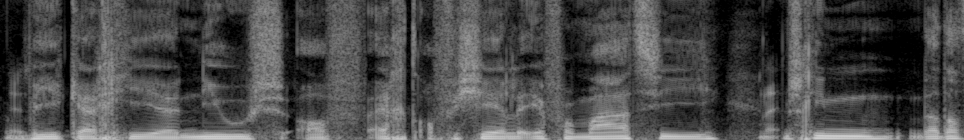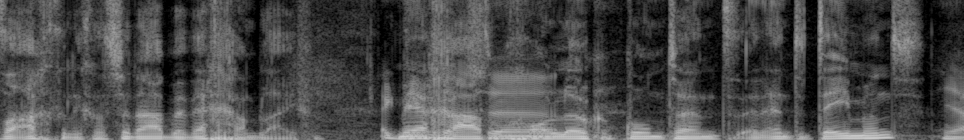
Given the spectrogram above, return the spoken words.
wie krijg je nieuws of echt officiële informatie. Nee. Misschien dat dat erachter ligt, dat ze daarbij weg gaan blijven. Ik meer gaat om gewoon leuke content en entertainment. Ja,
